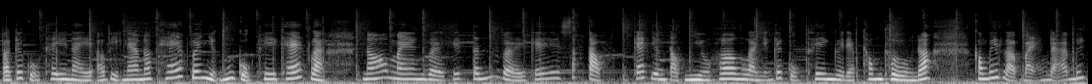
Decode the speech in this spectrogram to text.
Và cái cuộc thi này ở Việt Nam nó khác với những cuộc thi khác là nó mang về cái tính về cái sắc tộc các dân tộc nhiều hơn là những cái cuộc thi người đẹp thông thường đó. Không biết là bạn đã biết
